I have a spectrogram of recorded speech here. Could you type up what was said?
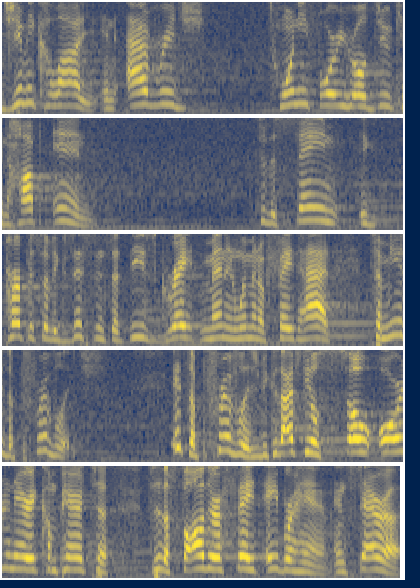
Jimmy Kaladi, an average 24 year old dude, can hop in to the same purpose of existence that these great men and women of faith had to me is a privilege. It's a privilege because I feel so ordinary compared to, to the father of faith, Abraham and Sarah.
